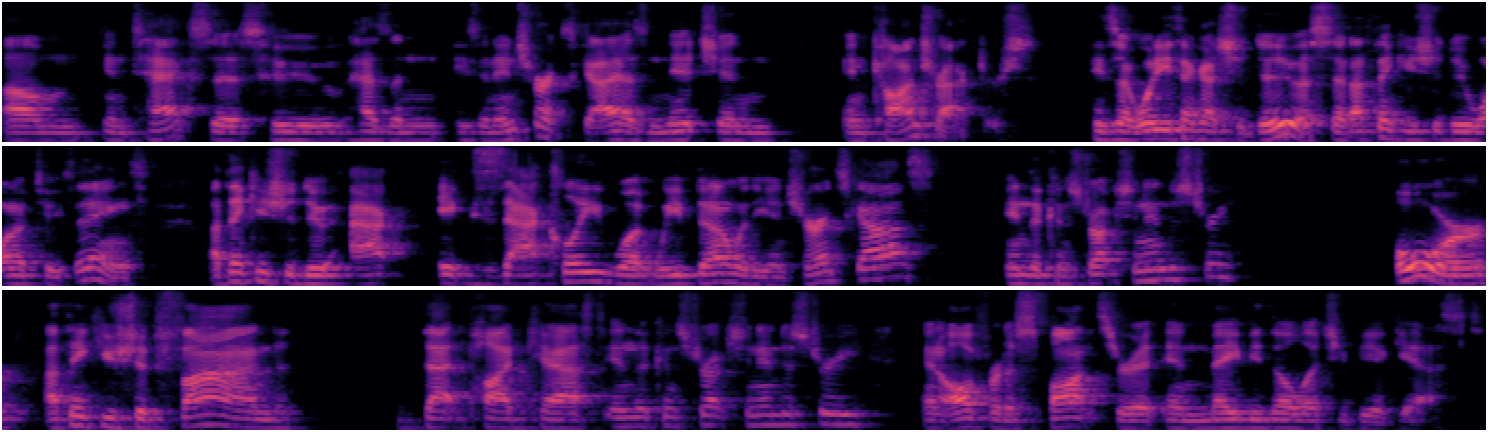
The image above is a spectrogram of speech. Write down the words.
um, in Texas who has an he's an insurance guy, has niche in in contractors. He's like, "What do you think I should do?" I said, "I think you should do one of two things. I think you should do act exactly what we've done with the insurance guys in the construction industry, or I think you should find that podcast in the construction industry and offer to sponsor it, and maybe they'll let you be a guest."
